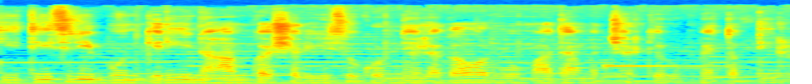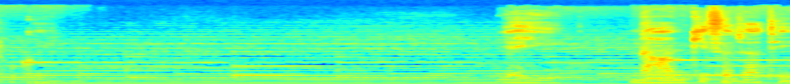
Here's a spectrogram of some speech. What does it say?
की तीसरी बूंद गिरी, नाम का शरीर सुकुड़ने लगा और वो मादा मच्छर के रूप में तब्दील हो गई यही नाम की सजा थी।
